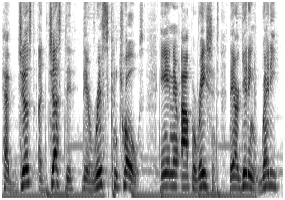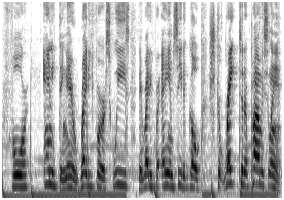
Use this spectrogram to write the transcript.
have just adjusted their risk controls in their operations. They are getting ready for anything. They're ready for a squeeze. They're ready for AMC to go straight to the promised land.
